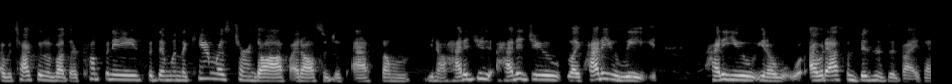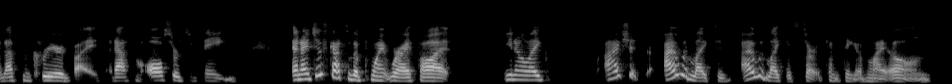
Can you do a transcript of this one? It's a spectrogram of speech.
I would talk to them about their companies, but then when the cameras turned off, I'd also just ask them, you know, how did you, how did you, like, how do you lead? how do you you know i would ask them business advice i'd ask them career advice i'd ask them all sorts of things. And i just got to the point where i thought you know like i should i would like to i would like to start something of my own.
